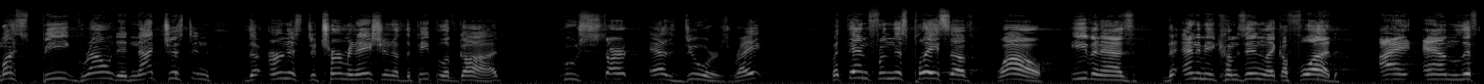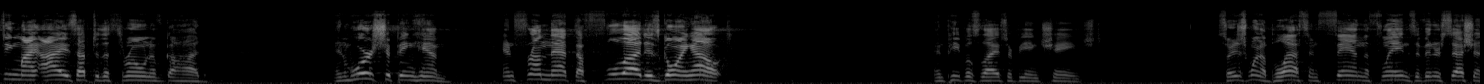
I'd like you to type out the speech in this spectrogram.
must be grounded not just in the earnest determination of the people of God who start as doers, right? But then from this place of, wow, even as the enemy comes in like a flood, I am lifting my eyes up to the throne of God and worshiping Him. And from that, the flood is going out, and people's lives are being changed. So I just want to bless and fan the flames of intercession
